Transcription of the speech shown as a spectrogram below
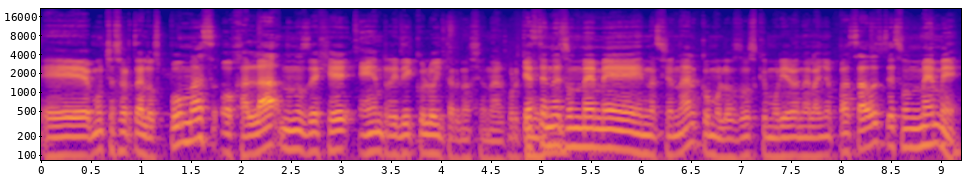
Eh, mucha suerte a los Pumas. Ojalá no nos deje en ridículo internacional. Porque este no es un meme nacional como los dos que murieron el año pasado. Este es un meme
